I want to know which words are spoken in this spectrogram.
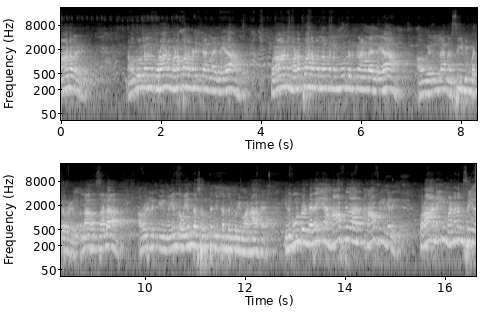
மாணவர்கள் நமதூரில் வந்து குரானை மனப்பாடம் பண்ணியிருக்காங்களா இல்லையா? குரான் மனப்பாடம் பண்ணவங்க நம்ம ஊரில் இருக்கிறாங்களா இல்லையா? அவங்க எல்லாம் நசீபிப்பட்டவர்கள் அல்லாஹு தாலா அவர்களுக்கு உயர்ந்த உயர்ந்த சொர்த்தத்தை தந்தல் புரிவானாக. இது போன்று நிறைய ஹாஃபிதா ஹாஃபில்களை குரானை மனனம் செய்த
